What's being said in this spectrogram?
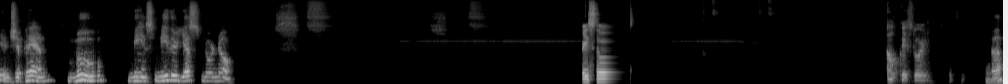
in Japan, mu means neither yes nor no. Great story. Oh, great story. Huh?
